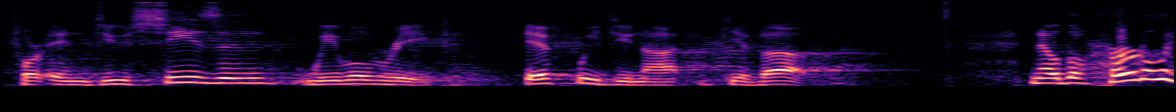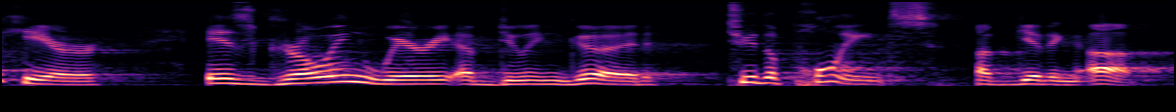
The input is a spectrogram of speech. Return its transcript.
for in due season we will reap if we do not give up. Now, the hurdle here is growing weary of doing good to the point of giving up.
